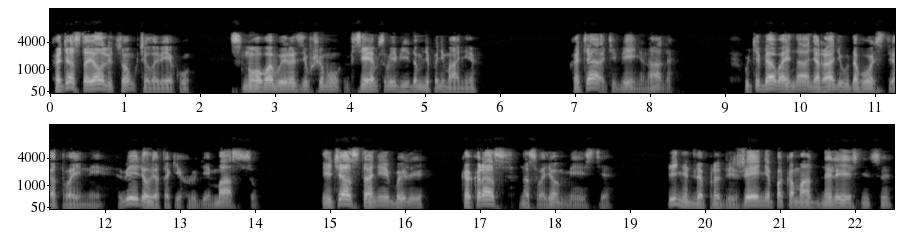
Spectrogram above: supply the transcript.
хотя стоял лицом к человеку, снова выразившему всем своим видом непонимание. Хотя тебе и не надо. У тебя война не ради удовольствия от войны. Видел я таких людей массу. И часто они были как раз на своем месте. и не для продвижения по командной лестнице,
